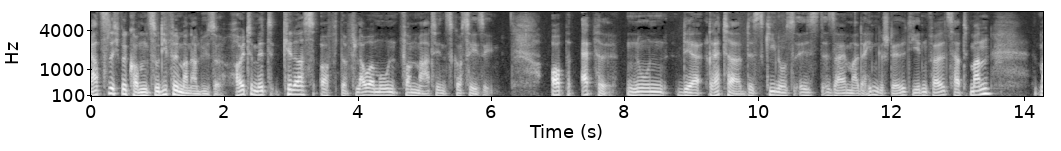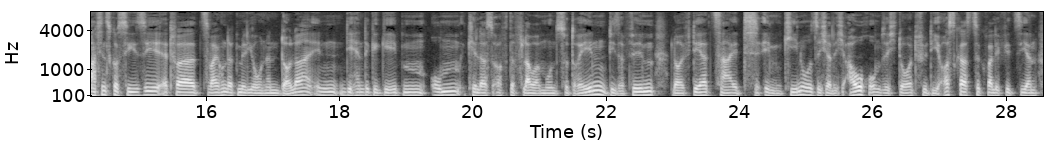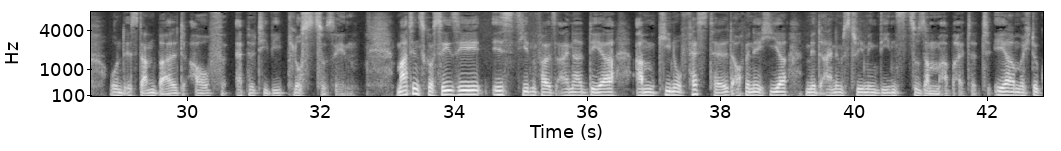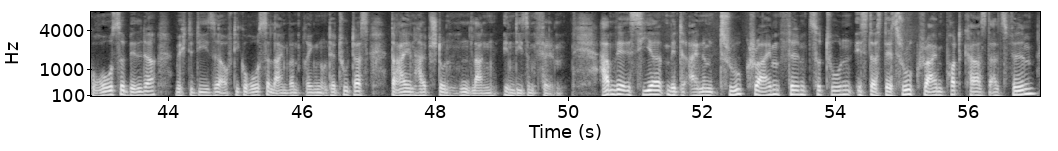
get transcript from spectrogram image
Herzlich willkommen zu die Filmanalyse. Heute mit Killers of the Flower Moon von Martin Scorsese. Ob Apple nun der Retter des Kinos ist, sei mal dahingestellt. Jedenfalls hat man Martin Scorsese etwa 200 Millionen Dollar in die Hände gegeben, um Killers of the Flower Moon zu drehen. Dieser Film läuft derzeit im Kino, sicherlich auch, um sich dort für die Oscars zu qualifizieren und ist dann bald auf Apple TV Plus zu sehen. Martin Scorsese ist jedenfalls einer, der am Kino festhält, auch wenn er hier mit einem Streamingdienst zusammenarbeitet. Er möchte große Bilder, möchte diese auf die große Leinwand bringen und er tut das dreieinhalb Stunden lang in diesem Film. Haben wir es hier mit einem True Crime Film zu tun? Ist das der True Crime Podcast als Film?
